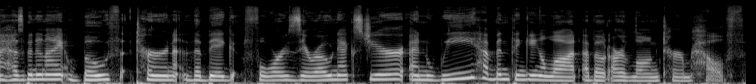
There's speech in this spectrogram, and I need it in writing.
My husband and I both turn the big 4 0 next year, and we have been thinking a lot about our long term health.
